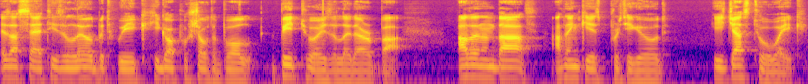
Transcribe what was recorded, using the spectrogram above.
as I said, he's a little bit weak. He got pushed off the ball a bit too easily there, but other than that, I think he's pretty good. He's just too weak,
